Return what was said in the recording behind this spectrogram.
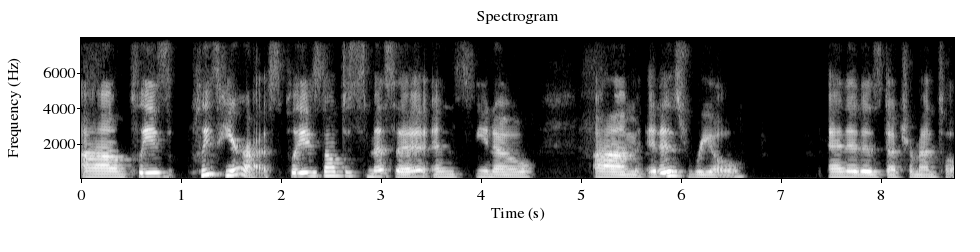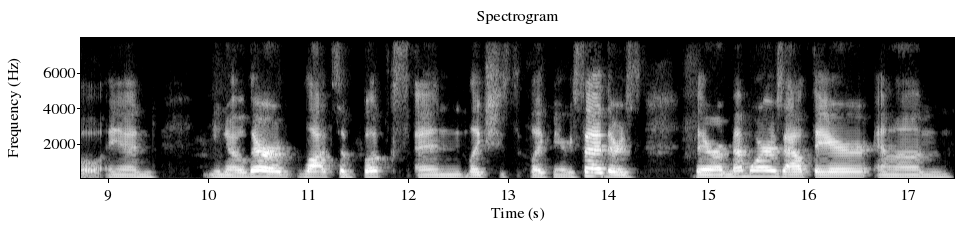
Um, please, please hear us. Please don't dismiss it. And you know, um, it is real and it is detrimental. And, you know, there are lots of books and like she's like Mary said, there's there are memoirs out there, um,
